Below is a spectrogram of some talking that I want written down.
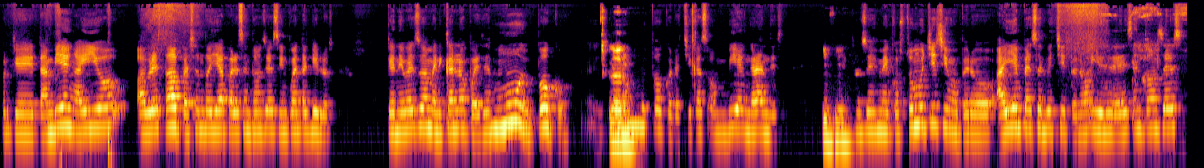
porque también ahí yo habré estado pesando ya para ese entonces 50 kilos, que a nivel sudamericano pues es muy poco, es Claro. muy poco, las chicas son bien grandes, entonces me costó muchísimo, pero ahí empezó el bichito, ¿no? Y desde ese entonces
